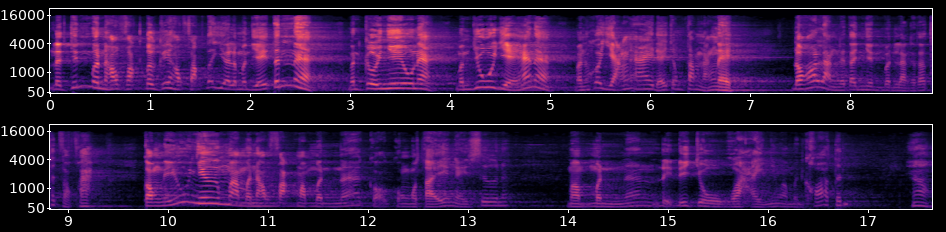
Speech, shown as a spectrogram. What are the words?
Là chính mình học Phật, từ khi học Phật tới giờ là mình dễ tính nè, mình cười nhiều nè, mình vui vẻ nè mình không có giận ai để trong tâm nặng nề. Đó là người ta nhìn mình là người ta thích Phật pháp còn nếu như mà mình học Phật mà mình á, còn còn tệ ngày xưa nữa mà mình á, đi, đi chùa hoài nhưng mà mình khó tính Thấy không?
